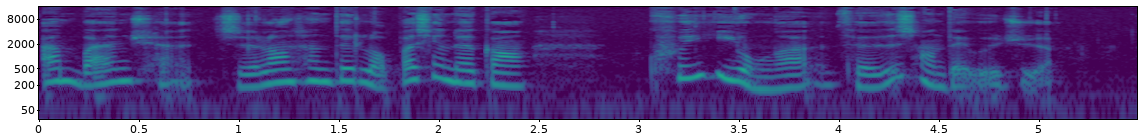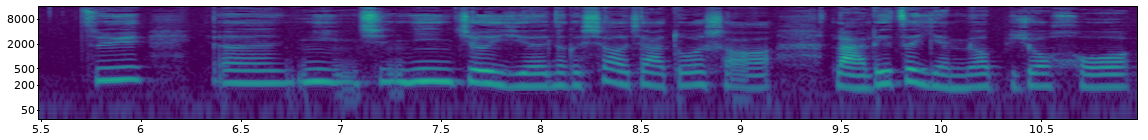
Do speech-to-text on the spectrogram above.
安不安全？其实浪向对老百姓来讲，可以用的，侪是相对安全的。至于，呃，你研究伊的那个效价多少，哪里只疫苗比较好，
